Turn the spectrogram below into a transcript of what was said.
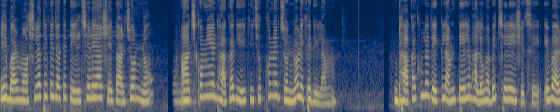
এবার মশলা থেকে যাতে তেল ছেড়ে আসে তার জন্য আঁচ কমিয়ে ঢাকা দিয়ে কিছুক্ষণের জন্য রেখে দিলাম। ঢাকা খুলে দেখলাম তেল ভালোভাবে ছেড়ে এসেছে। এবার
